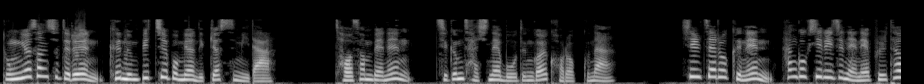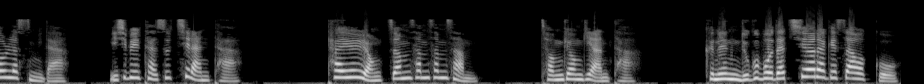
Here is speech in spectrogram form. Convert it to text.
동료 선수들은 그 눈빛을 보며 느꼈습니다. 저 선배는 지금 자신의 모든 걸 걸었구나. 실제로 그는 한국 시리즈 내내 불타올랐습니다. 21타수 7안타. 타율 0.333. 정경기 안타. 그는 누구보다 치열하게 싸웠고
